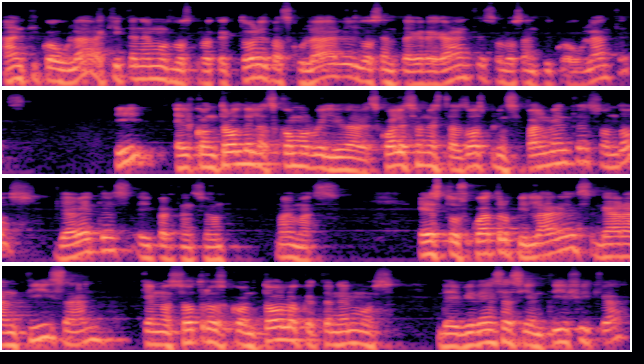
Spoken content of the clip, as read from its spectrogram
Anticoagular, aquí tenemos los protectores vasculares, los antiagregantes o los anticoagulantes. Y el control de las comorbilidades. ¿Cuáles son estas dos principalmente? Son dos, diabetes e hipertensión, no hay más. Estos cuatro pilares garantizan que nosotros con todo lo que tenemos de evidencia científica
